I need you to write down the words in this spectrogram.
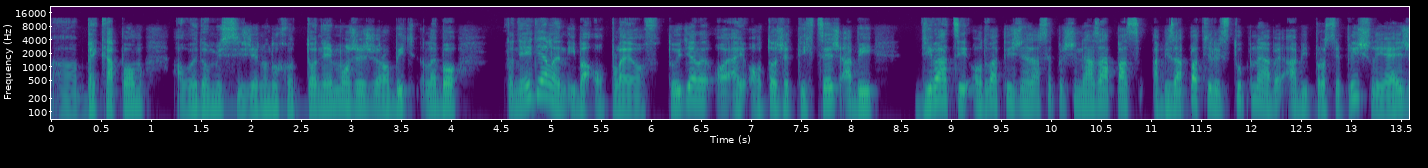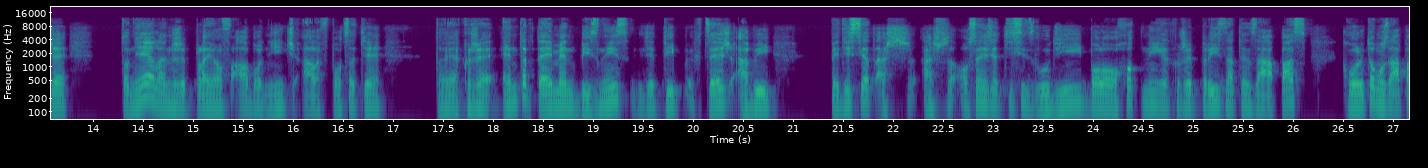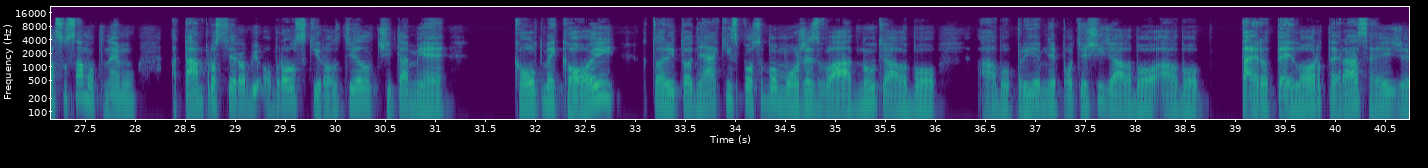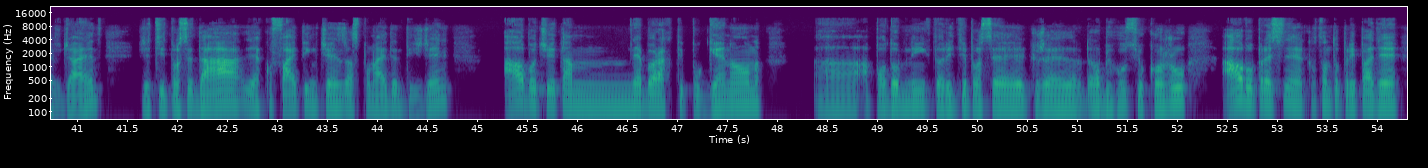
uh, backupom a uvedomíš si, že jednoducho to nemôžeš robiť, lebo to nejde len iba o playoff, tu ide len aj o to, že ty chceš, aby diváci o dva týždne zase prišli na zápas, aby zaplatili vstupné, aby, aby proste prišli, hej, že to nie je len, že playoff alebo nič, ale v podstate to je akože entertainment business, kde ty chceš, aby 50 až, až 80 tisíc ľudí bolo ochotných akože prísť na ten zápas kvôli tomu zápasu samotnému. A tam proste robí obrovský rozdiel, či tam je Colt McCoy, ktorý to nejakým spôsobom môže zvládnuť alebo, alebo príjemne potešiť, alebo, alebo Tyro Taylor teraz, hej, že v Giants, že ti proste dá nejakú fighting chance aspoň na jeden týždeň, alebo či je tam neborak typu Genon a, a podobný, ktorý ti proste že robí husiu kožu, alebo presne ako v tomto prípade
